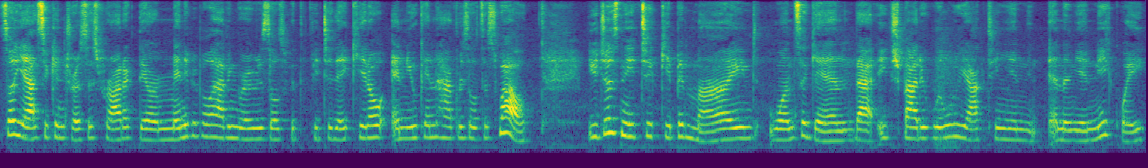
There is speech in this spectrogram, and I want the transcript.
So yes, you can trust this product. There are many people having great results with Fit Today Keto and you can have results as well. You just need to keep in mind, once again, that each body will react in, in a unique way.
